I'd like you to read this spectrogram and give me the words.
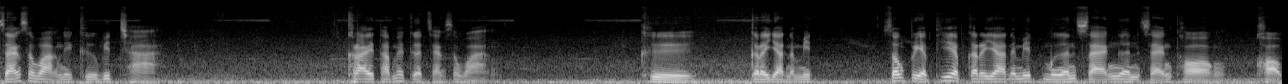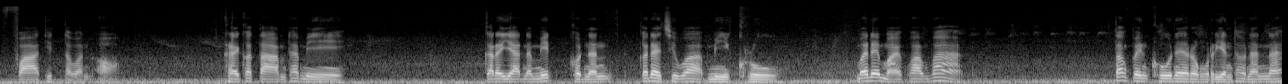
แสงสว่างนี่คือวิชา ใครทำให้เกิดแสงสว่าง คือกัลยาณมิตร ทรงเปรียบเทียบกัลยาณมิตรเหมือนแสงเงินแสงทองขอบฟ้าทิศตะวันออก ใครก็ตามถ้ามีกัลยาณมิตรคนนั้นก็ได้ชื่อว่ามีครู ไม่ได้หมายความว่า ต้องเป็นครูในโรงเรียนเท่านั้นนะ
